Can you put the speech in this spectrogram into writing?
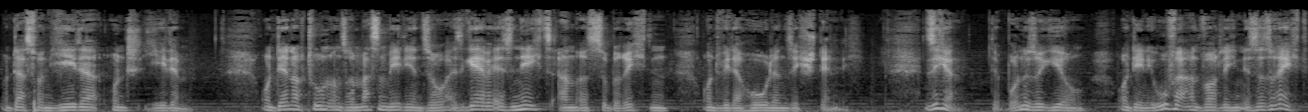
und das von jeder und jedem. Und dennoch tun unsere Massenmedien so, als gäbe es nichts anderes zu berichten und wiederholen sich ständig. Sicher, der Bundesregierung und den EU-Verantwortlichen ist es recht,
